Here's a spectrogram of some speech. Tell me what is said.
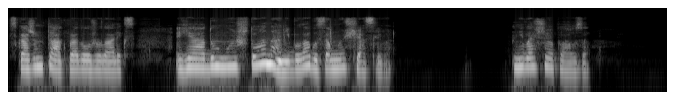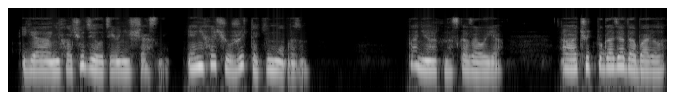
Скажем так, — продолжил Алекс, — я думаю, что она не была бы со мной счастлива. Небольшая пауза. Я не хочу делать ее несчастной. Я не хочу жить таким образом. «Понятно», — сказала я. А чуть погодя добавила.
